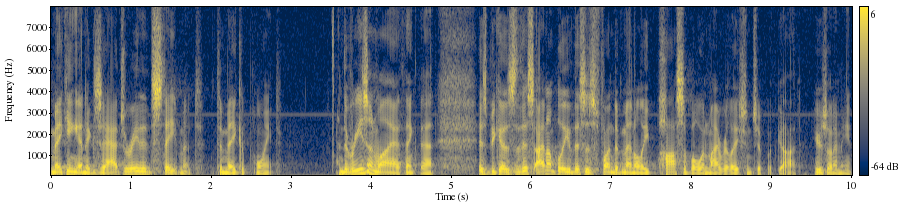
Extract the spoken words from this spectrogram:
making an exaggerated statement to make a point. And the reason why I think that is because this, I don't believe this is fundamentally possible in my relationship with God. Here's what I mean.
